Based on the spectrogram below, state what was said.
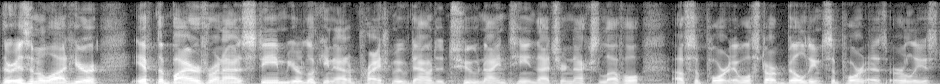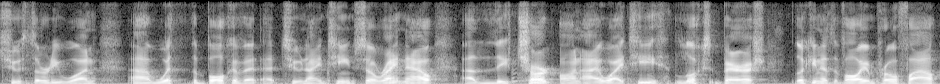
there isn't a lot here. If the buyers run out of steam, you're looking at a price move down to 219. That's your next level of support. It will start building support as early as 231 uh, with the bulk of it at 219. So right now, uh, the chart on IYT looks bearish. Looking at the volume profile,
